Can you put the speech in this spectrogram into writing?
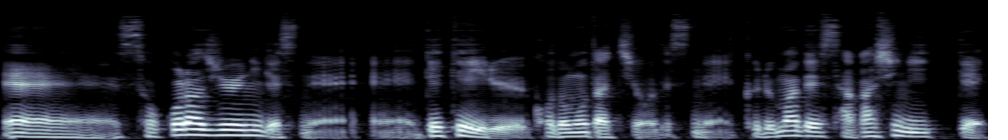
えー、そこら中にですね、出ている子供たちをですね、車で探しに行って、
